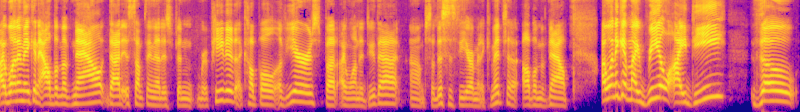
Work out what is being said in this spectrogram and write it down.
I want to make an album of now. That is something that has been repeated a couple of years, but I want to do that. Um, so this is the year I'm going to commit to album of now. I want to get my real ID Though,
